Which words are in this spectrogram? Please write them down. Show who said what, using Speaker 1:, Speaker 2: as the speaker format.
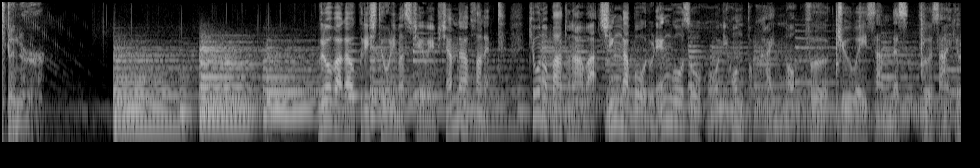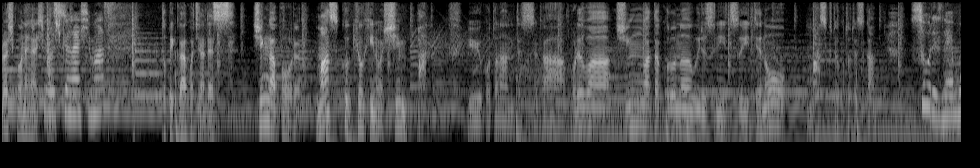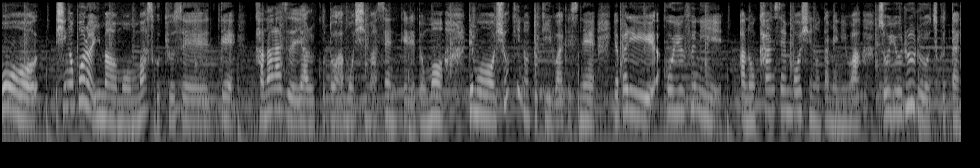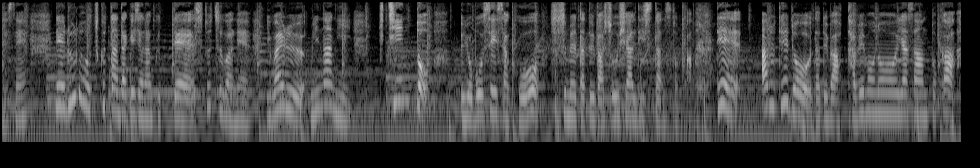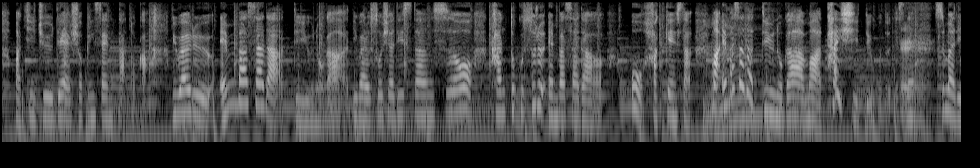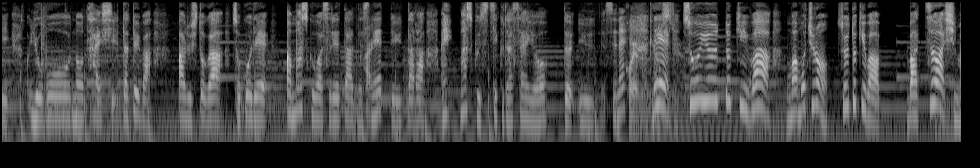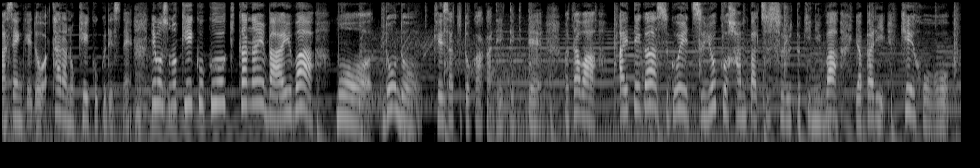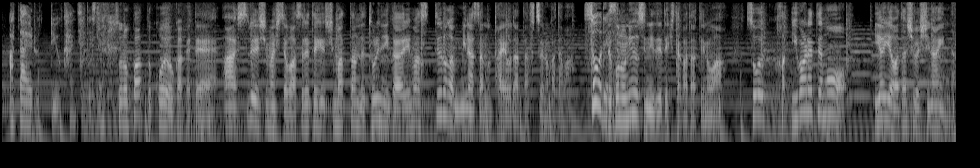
Speaker 1: Spinner.
Speaker 2: グローバーがお送りしております。J-Wave ジャムダープラネット今日のパートナーはシンガポール連合双方日本特派員のフー・チューウェイさんです。フーさんよろしくお願いします。
Speaker 3: よろしくお願いします。
Speaker 2: トピックはこちらです。シンガポールマスク拒否の審判。ということなんですがこれは新型コロナウイルスについてのマスクということですか？
Speaker 3: そうですね。もうシンガポールは今はもうマスク強制で必ずやることはもうしませんけれども、でも初期の時はですね、やっぱりこういうふうにあの感染防止のためにはそういうルールを作ったんですね。で、ルールを作っただけじゃなくて、一つはね、いわゆるみんなにちんと予防政策を進める例えばソーシャルディスタンスとかである程度例えば食べ物屋さんとか街中でショッピングセンターとかいわゆるエンバサダーっていうのがいわゆるソーシャルディスタンスを監督するエンバサダーを発見した、まあ、エンバサダーっていうのが、まあ、大使っていうことですね。
Speaker 2: え。
Speaker 3: つまり予防の大使。例えばある人がそこで「あマスク忘れたんですね」
Speaker 2: はい
Speaker 3: って言ったら「えマスクしてくださいよ」と言うんですね。ですそういう時はまあもちろんそういう時は罰はしませんけどただの警告ですね。
Speaker 2: うん
Speaker 3: でもその警告を聞かない場合はもうどんどん警察とかが出てきてまたは相手がすごい強く反発する時にはやっぱり警報を与えるっていう感じですね。
Speaker 2: そのパッと声をかけて「あー失礼しました忘れてしまったんで取りに帰ります」っていうのが皆さんの対応だった普通の方は。
Speaker 3: そうで
Speaker 2: ですこのニュースに出てきた方っていうのはそうは言われてもいやいや私はしないんだ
